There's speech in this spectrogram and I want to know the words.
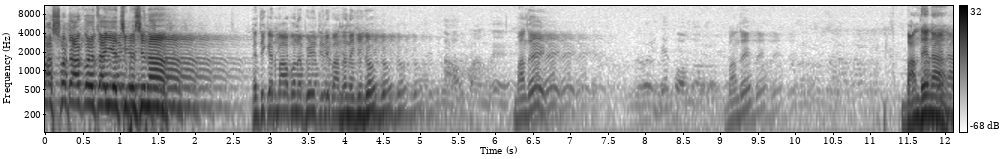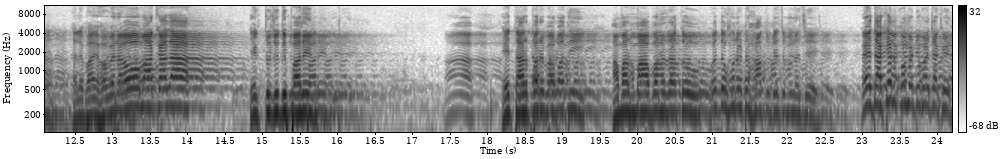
পাঁচশো টাকা করে চাইয়েছি বেশি না। এদিকের মা বোনে বিড়ি টিড়ি বাঁধে নাকি গো? বাঁধে? বাঁধে? বাঁধে না। তাহলে ভাই হবে না। ও মা কালা, একটু যদি পারেন। এই তারপরে বাবাজি, আমার মা বোনেরা তো, ওই তখন একটা হাত উঠেছে মনে হচ্ছে। এই দেখেন কমিটি ভাই দেখেন।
